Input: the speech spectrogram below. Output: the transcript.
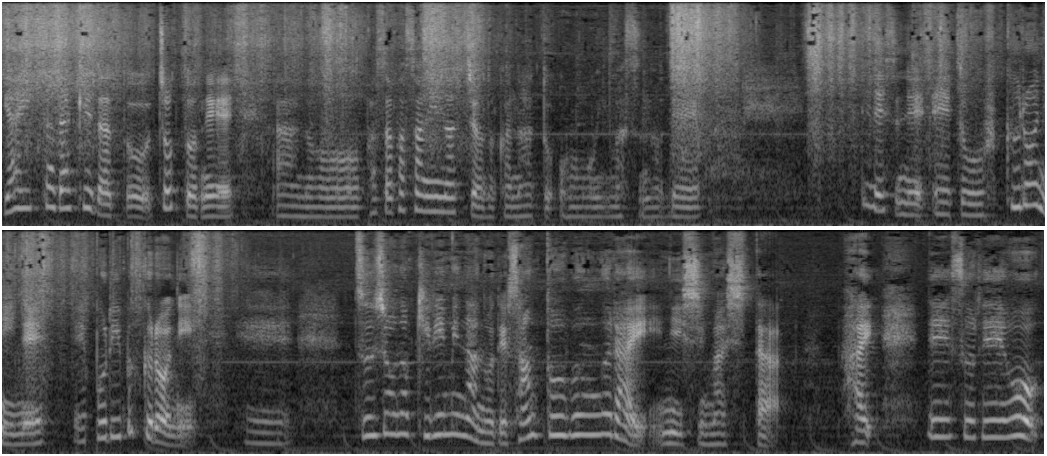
焼いただけだとちょっとねあのパサパサになっちゃうのかなと思いますので。でですね、えーと、袋にねポリ袋に、えー、通常の切り身なので3等分ぐらいにしました。はい、でそれを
